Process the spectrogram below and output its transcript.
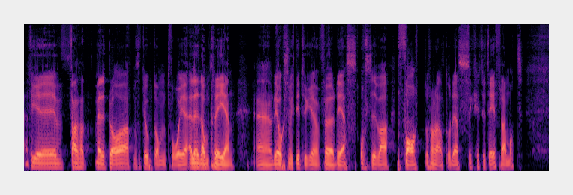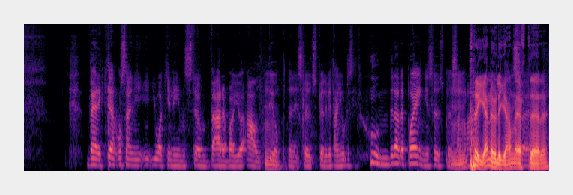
Jag tycker det är väldigt bra att man satt ihop de, två, eller de tre igen. Eh, det är också viktigt tycker jag för deras offensiva fart och framförallt och deras kreativitet framåt. Verkligen. Och sen Joakim Lindström värvar ju alltid mm. upp när det är slutspel. Vet, han gjorde sitt hundrade poäng i slutspelssammanhang. Mm, tre nu ligger han efter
